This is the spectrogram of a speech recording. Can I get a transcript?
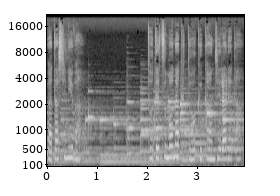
私にはとてつもなく遠く感じられた。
